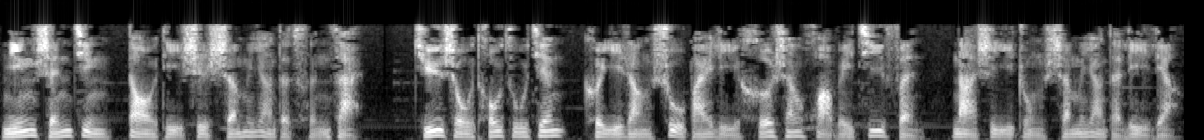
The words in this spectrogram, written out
凝神境到底是什么样的存在？举手投足间可以让数百里河山化为齑粉，那是一种什么样的力量？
